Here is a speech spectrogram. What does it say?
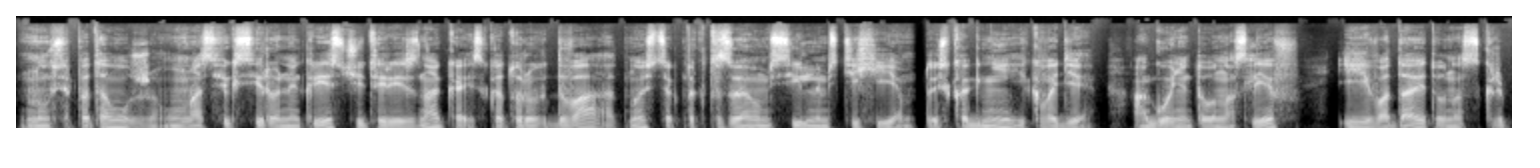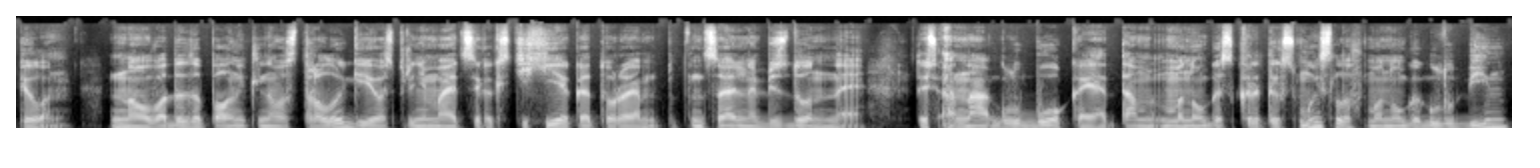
Ну, все потому же. У нас фиксированный крест, четыре знака, из которых два относятся к так называемым сильным стихиям, то есть к огне и к воде. Огонь – это у нас лев, и вода – это у нас скорпион. Но вода дополнительно в астрологии воспринимается как стихия, которая потенциально бездонная. То есть она глубокая, там много скрытых смыслов, много глубин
